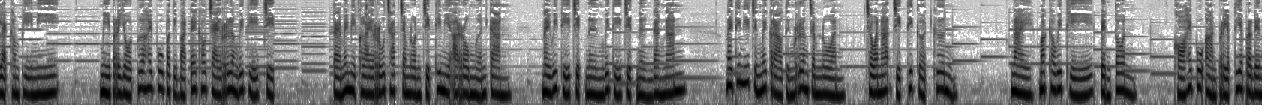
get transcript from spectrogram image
และคำพีนี้ มีประโยชน์เพื่อให้ผู้ปฏิบัติได้เข้าใจเรื่องวิถีจิต แต่ไม่มีใครรู้ชัดจำนวนจิตที่มีอารมณ์เหมือนกัน ในวิถีจิตหนึ่งวิถีจิตหนึ่งดังนั้น ในที่นี้จึงไม่กล่าวถึงเรื่องจำนวน ชวนะจิตที่เกิดขึ้น ในมัคควิถีเป็นต้น ขอให้ผู้อ่านเปรียบเทียบประเด็น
